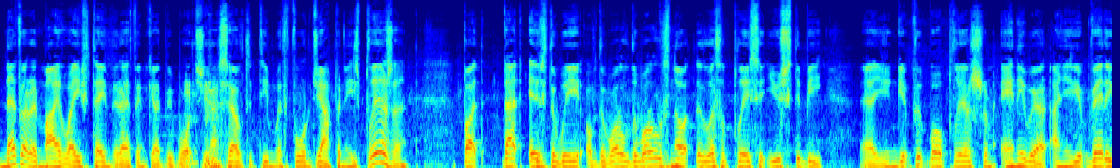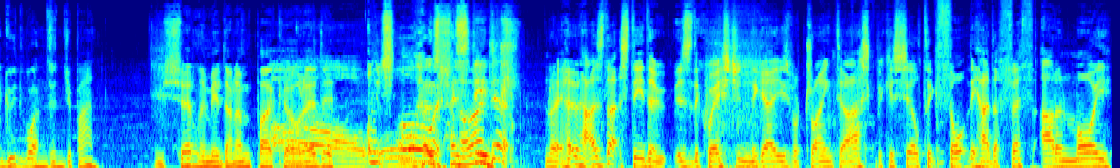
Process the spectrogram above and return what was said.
never in my lifetime did I think I'd be watching a Celtic team with four Japanese players in it. But that is the way of the world. The world's not the little place it used to be. Uh, you can get football players from anywhere, and you get very good ones in Japan. You certainly made an impact already. Oh, oh, how's it's his not. Right, how has that stayed out? Is the question the guys were trying to ask because Celtic thought they had a fifth. Aaron Mooy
